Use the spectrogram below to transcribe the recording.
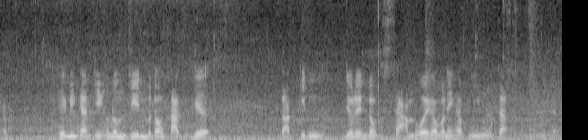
ครับเทคนิคการกินขนมจีนไม่ต้องตักเยอะตักกินเดี๋ยวเล่นต้องสามถ้วยครับวันนี้ครับหิวจัดนี่ครับ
